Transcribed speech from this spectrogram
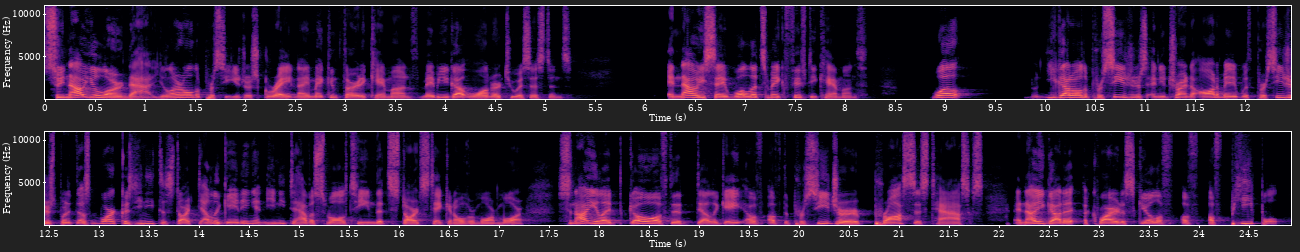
So now you learn that. You learn all the procedures. Great. Now you're making 30k a month. Maybe you got one or two assistants. And now you say well let's make 50k a month. Well you got all the procedures and you're trying to automate it with procedures, but it doesn't work because you need to start delegating and you need to have a small team that starts taking over more and more. So now you let go of the delegate of, of the procedure process tasks, and now you got to acquire the skill of, of, of people.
